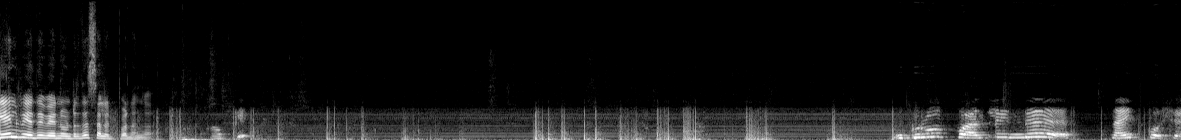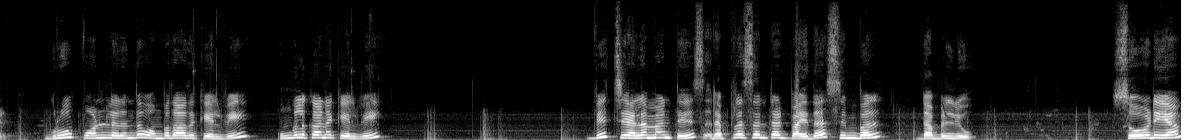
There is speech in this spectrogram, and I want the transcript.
கேள்வி எது வேணுன்றதை செலக்ட் பண்ணுங்க. ஓகே குரூப் ஒன்லேருந்து நைன்த் கொஷின் குரூப் ஒன்லேருந்து ஒன்பதாவது கேள்வி. உங்களுக்கான கேள்வி. Which element is represented by the symbol W? Sodium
